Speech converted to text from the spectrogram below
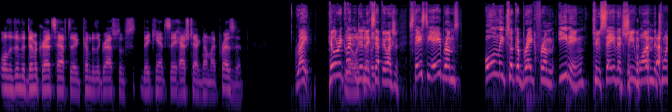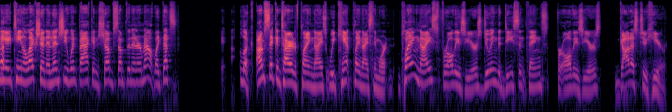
Well, then the Democrats have to come to the grasp of they can't say hashtag not my president. Right. Hillary Clinton you know, like didn't the, accept like, the election. Stacey Abrams only took a break from eating to say that she won the 2018 election and then she went back and shoved something in her mouth. Like that's Look, I'm sick and tired of playing nice. We can't play nice anymore. Playing nice for all these years, doing the decent things for all these years got us to here.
